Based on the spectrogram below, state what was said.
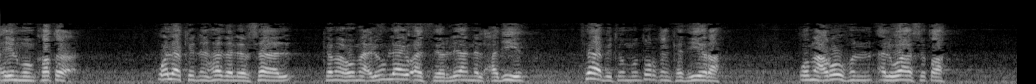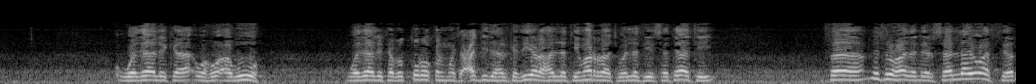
أي المنقطع. ولكن هذا الإرسال كما هو معلوم لا يؤثر لأن الحديث ثابت من طرق كثيرة ومعروف الواسطة وذلك وهو أبوه وذلك بالطرق المتعددة الكثيرة التي مرت والتي ستأتي. فمثل هذا الإرسال لا يؤثر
